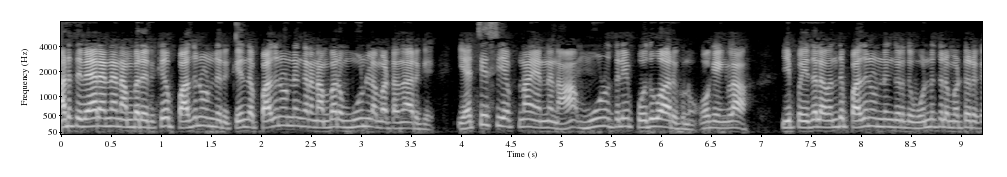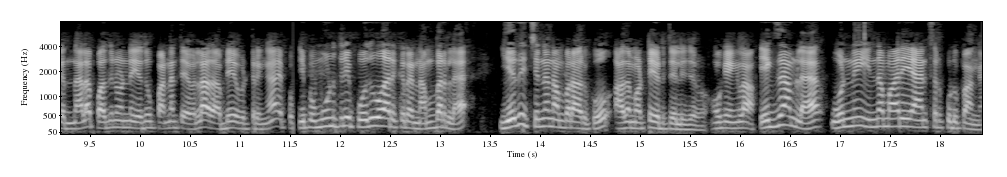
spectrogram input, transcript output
அடுத்து வேற என்ன நம்பர் இருக்குது பதினொன்று இருக்குது இந்த பதினொன்னுங்கிற நம்பர் மூணில் மட்டும்தான் இருக்குது ஹெச்சிசிஎஃப்னா என்னென்னா என்னன்னா பொதுவாக இருக்கணும். ஓகேங்களா இப்போ இதில் வந்து பதினொன்னுங்கிறது ஒன்றுத்தில் மட்டும் இருக்கிறதுனால பதினொன்று எதுவும் பண்ண தேவையில்ல. அதை அப்படியே விட்டுருங்க. இப்போ இப்போ மூணுத்துலேயும் பொதுவாக இருக்கிற நம்பரில் எது சின்ன நம்பராக இருக்கோ அதை மட்டும் எடுத்து எழுதிடும் ஓகேங்களா எக்ஸாமில் ஒன்று இந்த மாதிரி ஆன்சர் கொடுப்பாங்க.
